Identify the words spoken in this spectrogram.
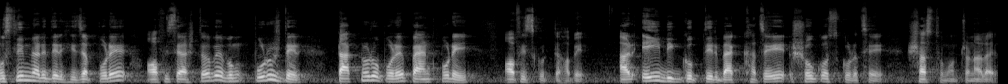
মুসলিম নারীদের হিজাব পরে অফিসে আসতে হবে এবং পুরুষদের টাকনোর উপরে প্যান্ট পরেই অফিস করতে হবে। আর এই বিজ্ঞপ্তির ব্যাখ্যা চেয়ে শোকস করেছে স্বাস্থ্য মন্ত্রণালয়।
